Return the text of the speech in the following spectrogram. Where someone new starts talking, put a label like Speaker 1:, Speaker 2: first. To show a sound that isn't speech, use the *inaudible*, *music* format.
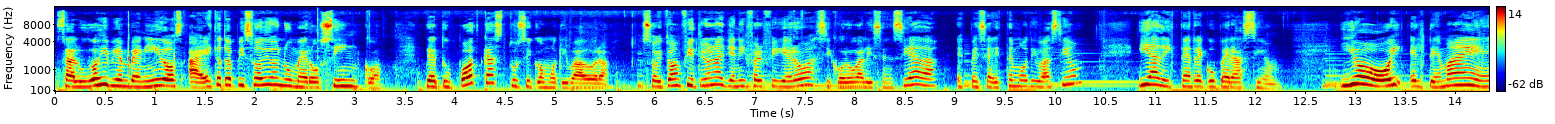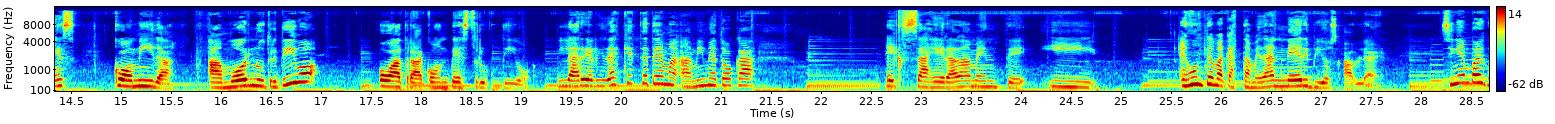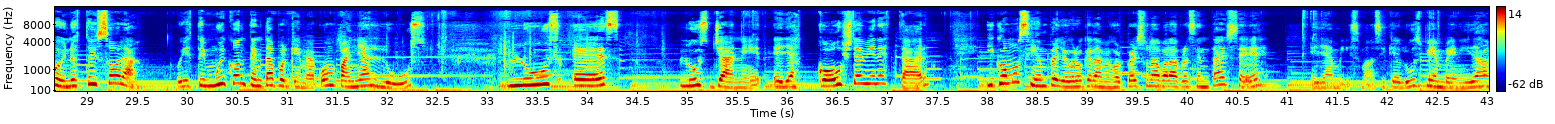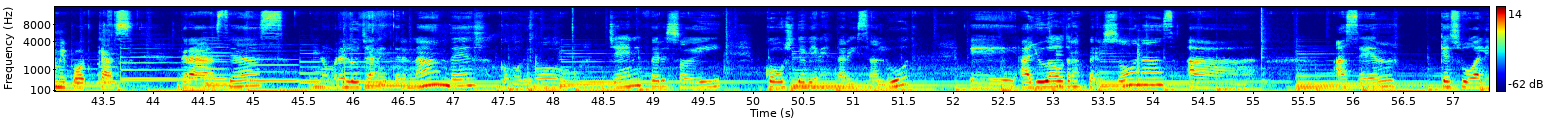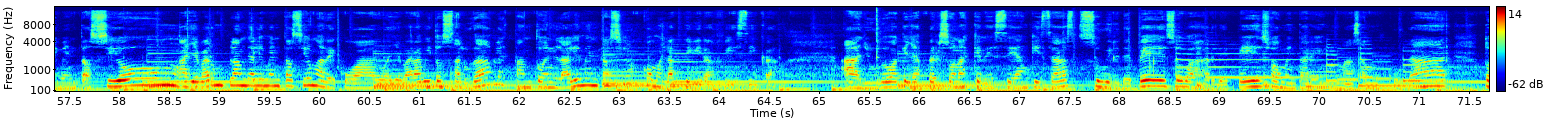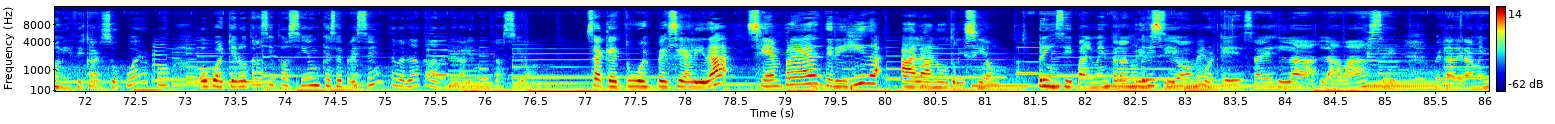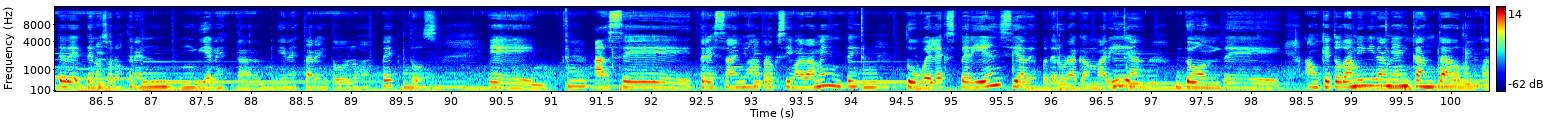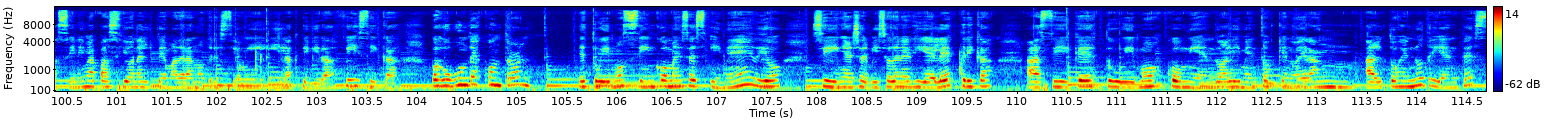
Speaker 1: Saludos y bienvenidos a este tu episodio número 5 de tu podcast Tu Psicomotivadora. Soy tu anfitriona Jennifer Figueroa, psicóloga licenciada, especialista en motivación y adicta en recuperación. Y hoy el tema es comida, amor nutritivo o atracón destructivo. La realidad es que este tema a mí me toca exageradamente y es un tema que hasta me da nervios hablar. Sin embargo, hoy no estoy sola. Hoy estoy muy contenta porque me acompaña Luz. Luz es Luz Janet. Ella es coach de bienestar. Y como siempre, yo creo que la mejor persona para presentarse es ella misma. Así que Luz, bienvenida a mi podcast.
Speaker 2: Gracias. Mi nombre es Luz Janet Hernández. Como dijo Jennifer, soy coach de bienestar y salud. Eh, ayuda a otras personas a hacer que su alimentación, a llevar un plan de alimentación adecuado, a llevar hábitos saludables tanto en la alimentación como en la actividad física. Ayudo a aquellas personas que desean quizás subir de peso, bajar de peso, aumentar en masa muscular, tonificar su cuerpo o cualquier otra situación que se presente ¿verdad? a través de la alimentación.
Speaker 1: O sea que tu especialidad siempre es dirigida a la nutrición.
Speaker 2: Principalmente a la nutrición, porque esa es la, base verdaderamente de, nosotros tener un bienestar, un bienestar en todos los aspectos. Eh, hace tres años aproximadamente tuve la experiencia después del huracán María, donde aunque toda mi vida me ha encantado, me fascina y me apasiona el tema de la nutrición y la actividad física, pues hubo un descontrol Estuvimos cinco meses y medio sin el servicio de energía eléctrica, así que estuvimos comiendo alimentos que no eran altos en nutrientes.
